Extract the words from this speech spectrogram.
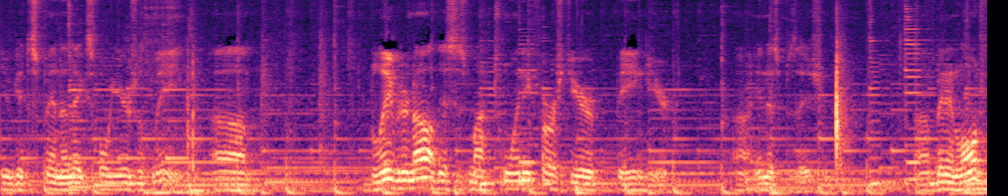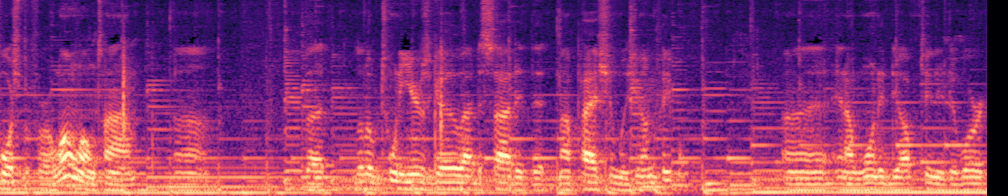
you'll get to spend the next four years with me. Um, believe it or not, this is my 21st year being here uh, in this position. I've been in law enforcement for a long, long time, uh, but a little over 20 years ago, I decided that my passion was young people, uh, and I wanted the opportunity to work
